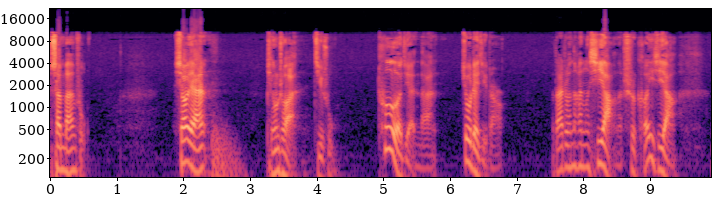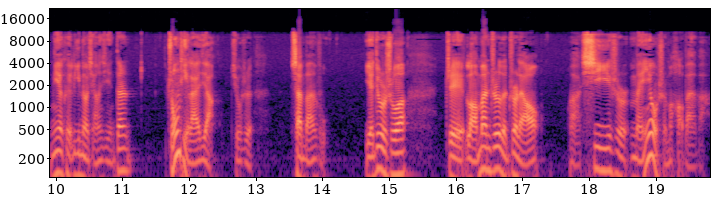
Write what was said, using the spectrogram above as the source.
三板斧：消炎、平喘、激素，特简单，就这几招。大家说那还能吸氧呢？是可以吸氧，你也可以利尿强心，但是总体来讲就是三板斧。也就是说，这老慢支的治疗啊，西医是没有什么好办法。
